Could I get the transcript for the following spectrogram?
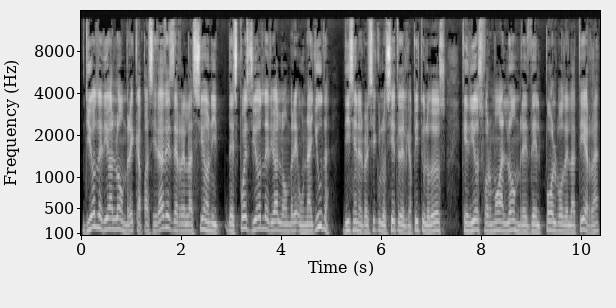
Dios le dio al hombre capacidades de relación y después Dios le dio al hombre una ayuda. Dice en el versículo 7 del capítulo 2 que Dios formó al hombre del polvo de la tierra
